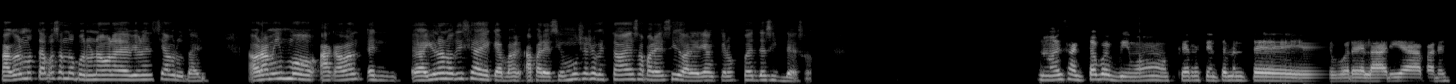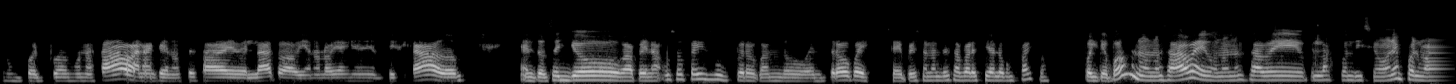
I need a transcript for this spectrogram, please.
Paco está pasando por una ola de violencia brutal. Ahora mismo acaban, hay una noticia de que apa- apareció un muchacho que estaba desaparecido. Alerian, ¿qué nos puedes decir de eso? No, exacto, pues vimos que recientemente por el área apareció un cuerpo en una sábana que no se sabe verdad, todavía no lo habían identificado. Entonces yo apenas uso Facebook, pero cuando entro, pues si hay personas desaparecidas lo comparto, porque pues uno no sabe, uno no sabe las condiciones, por más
